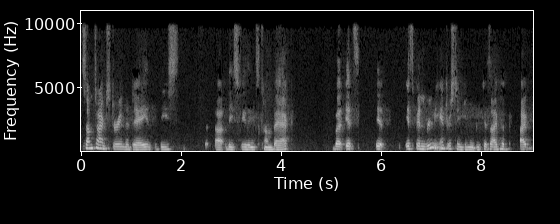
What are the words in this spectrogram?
sometimes during the day these uh, these feelings come back, but it's it it's been really interesting to me because I've I've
